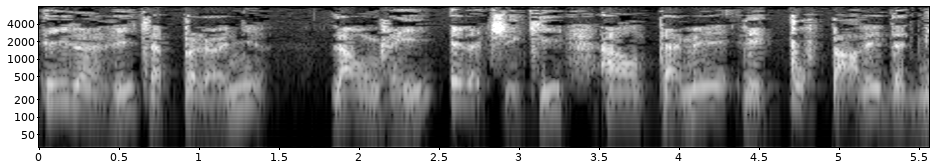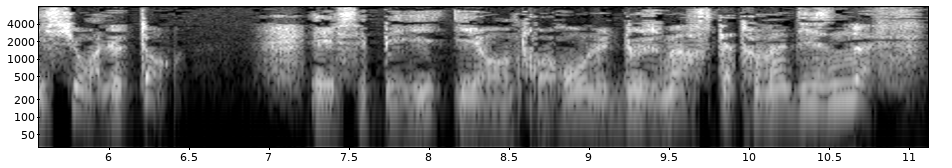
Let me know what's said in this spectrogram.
Et il invite la Pologne, la Hongrie et la Tchéquie à entamer les pourparlers d'admission à l'OTAN et ces pays y entreront le 12 mars 99.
